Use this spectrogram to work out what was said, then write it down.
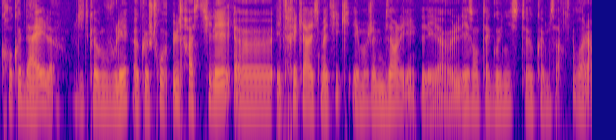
Crocodile, dites comme vous voulez, que je trouve ultra stylé et très charismatique. Et moi j'aime bien les, les, les antagonistes comme ça. Voilà,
